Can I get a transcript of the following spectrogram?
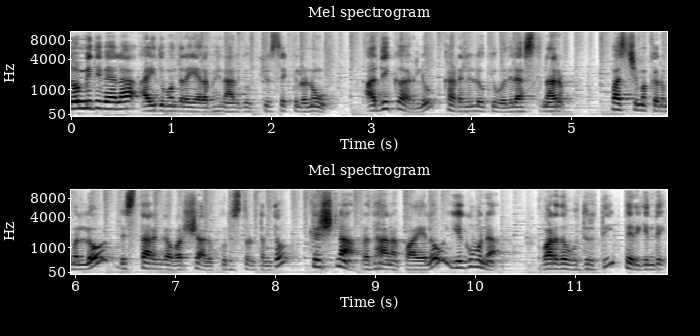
తొమ్మిది వేల ఐదు వందల ఎనభై నాలుగు క్యూసెక్కులను అధికారులు కడలిలోకి వదిలేస్తున్నారు. పశ్చిమ కనుమల్లో విస్తారంగా వర్షాలు కురుస్తుండటంతో కృష్ణా ప్రధాన పాయలో ఎగువన వరద ఉధృతి పెరిగింది.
